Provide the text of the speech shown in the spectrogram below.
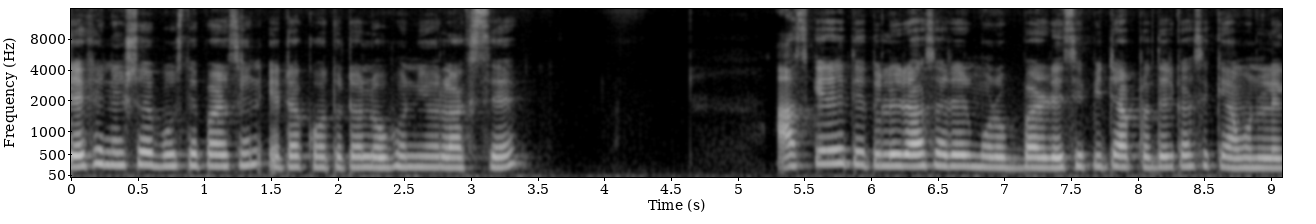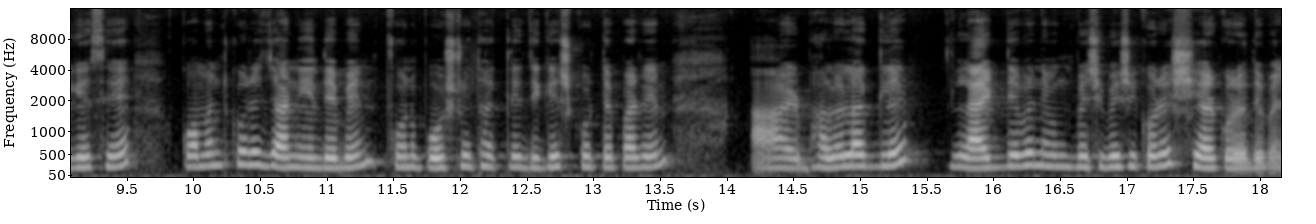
দেখে নিশ্চয়ই বুঝতে পারছেন এটা কতটা লোভনীয় লাগছে। আজকের এই তেঁতুলের আচারের মোরব্বার রেসিপিটা আপনাদের কাছে কেমন লেগেছে কমেন্ট করে জানিয়ে দেবেন। কোনো প্রশ্ন থাকলে জিজ্ঞেস করতে পারেন। আর ভালো লাগলে লাইক দেবেন এবং বেশি বেশি করে শেয়ার করে দেবেন।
